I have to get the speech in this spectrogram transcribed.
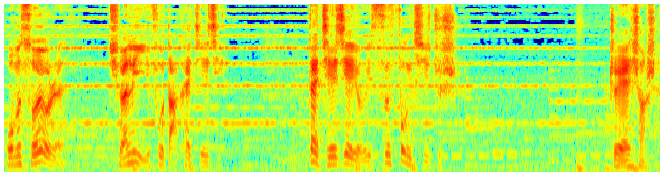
我们所有人全力以赴打开结界。待结界有一丝缝隙之时，折颜上神，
